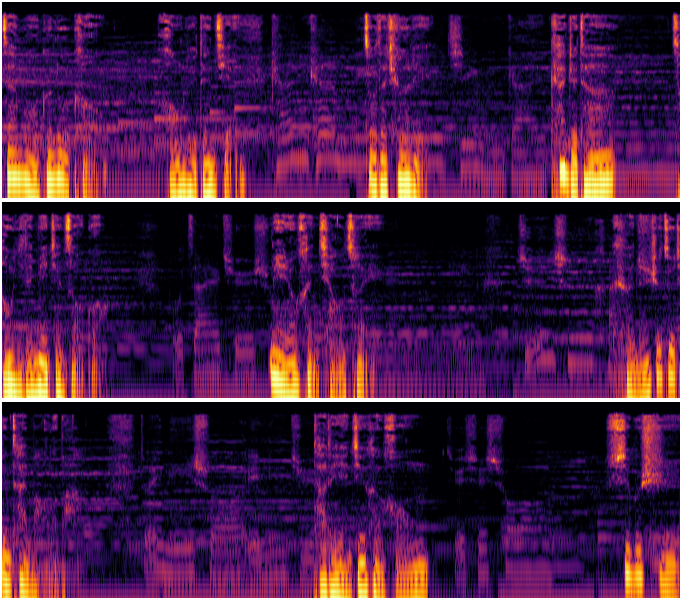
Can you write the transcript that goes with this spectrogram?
在某个路口红绿灯前，坐在车里，看着他从你的面前走过，面容很憔悴，可能是最近太忙了吧。他的眼睛很红，是不是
